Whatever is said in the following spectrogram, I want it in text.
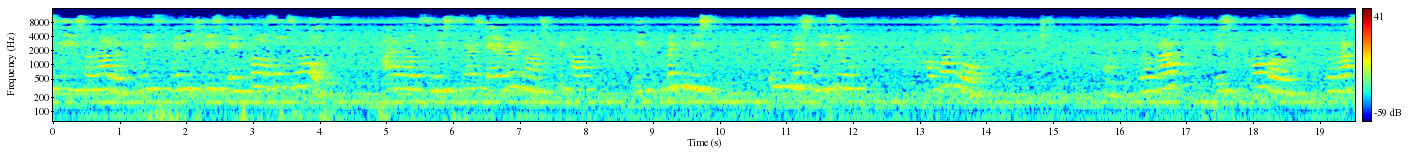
Is surrounded with many trees and colorful flowers. I love this fresh air very much because it makes me it makes me feel comfortable. Uh, the grass is covered. The grass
